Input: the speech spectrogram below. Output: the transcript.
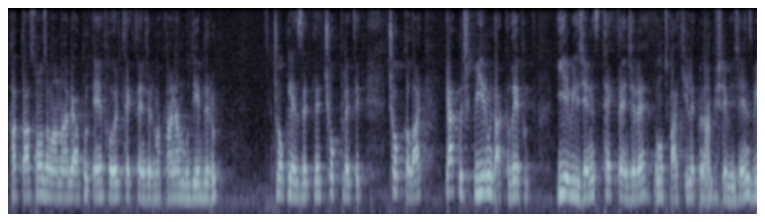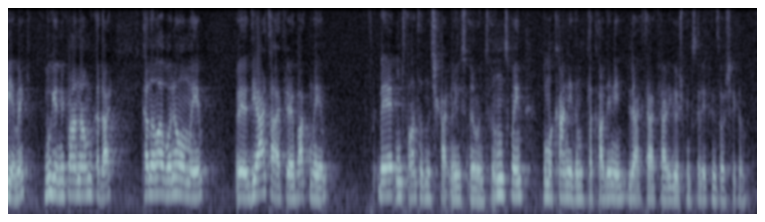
Hatta son zamanlarda yaptığım en favori tek tencere makarnam bu diyebilirim. Çok lezzetli, çok pratik, çok kolay. Yaklaşık bir 20 dakikada yapıp yiyebileceğiniz tek tencere ve mutfağı kirletmeden pişirebileceğiniz bir yemek. Bugünlük benden bu kadar. Kanala abone olmayı, e, diğer tariflere bakmayı ve mutfağın tadını çıkartmayı lütfen unutmayın. Bu makarnayı da mutlaka deneyin. Bir dahaki tariflerde görüşmek üzere. Hepinize hoşçakalın.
